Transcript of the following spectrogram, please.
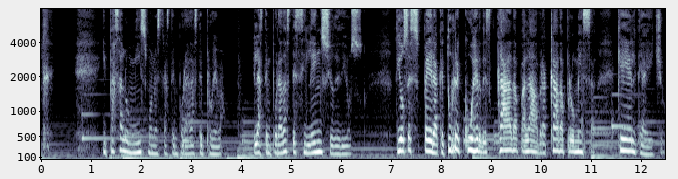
y pasa lo mismo en nuestras temporadas de prueba, en las temporadas de silencio de Dios Dios espera que tú recuerdes cada palabra, cada promesa que Él te ha hecho.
